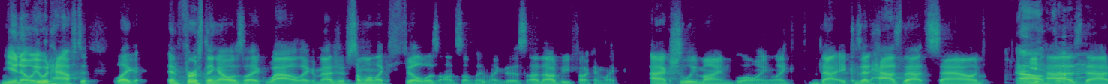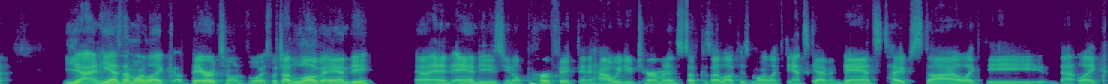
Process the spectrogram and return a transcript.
you know, it would have to like, and first thing I was like, wow, like imagine if someone like Phil was on something like this. Uh, that would be fucking like actually mind blowing. Like that, because it has that sound. And oh, he has God. that. Yeah. And he has that more like a baritone voice, which I love Andy. And Andy's, you know, perfect in how we do Termina and stuff because I love his more like Dance Gavin Dance type style, like the that like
